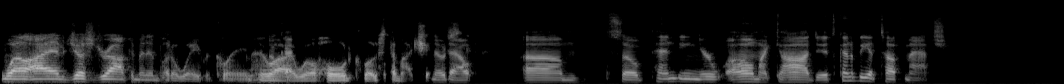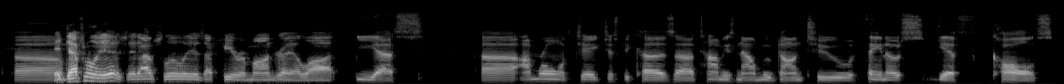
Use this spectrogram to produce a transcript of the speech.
Well, I have just dropped him in and put a waiver claim, who Okay. I will hold close to my chest. no doubt. Um, so pending your oh my god, dude, it's gonna be a tough match. Um, It definitely is. It absolutely is. I fear Rhamondre a lot. yes. Uh, I'm rolling with Jake just because uh, Tommy's now moved on to Thanos GIF calls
